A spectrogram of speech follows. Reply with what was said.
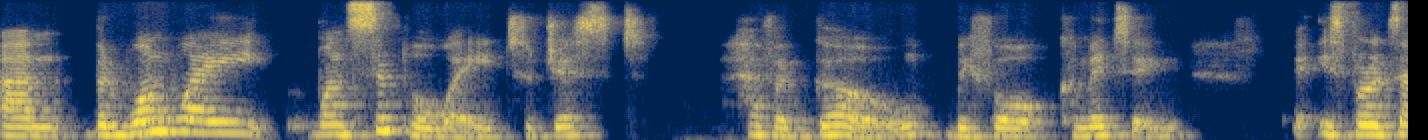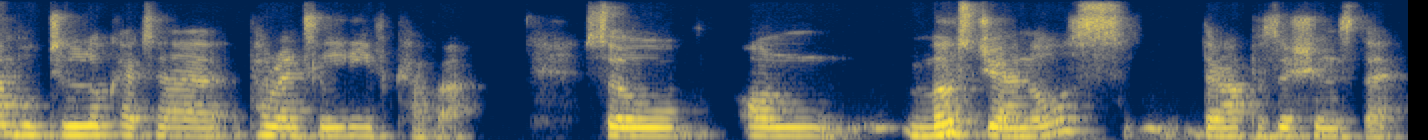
Um, but one way, one simple way to just have a go before committing is, for example, to look at a parental leave cover. So on most journals, there are positions that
